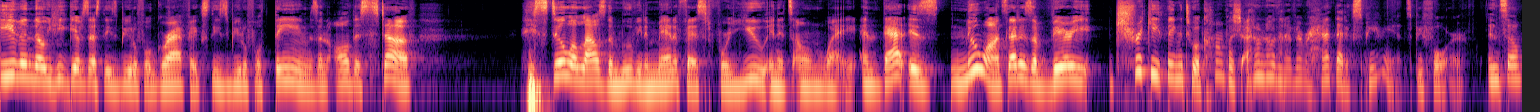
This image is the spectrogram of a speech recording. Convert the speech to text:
Even though he gives us these beautiful graphics, these beautiful themes and all this stuff, he still allows the movie to manifest for you in its own way. And that is nuance. That is a very tricky thing to accomplish. I don't know that I've ever had that experience before. And so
